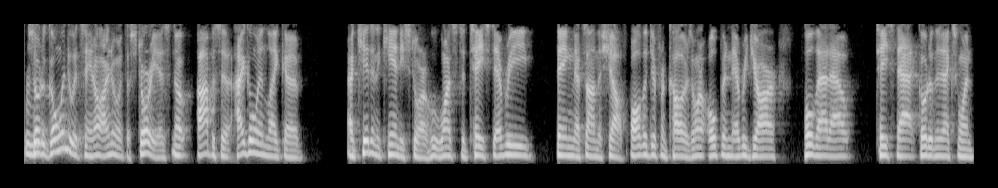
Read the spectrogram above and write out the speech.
Mm-hmm. So to go into it saying, "Oh, I know what the story is," no, opposite. I go in like a a kid in a candy store who wants to taste everything that's on the shelf, all the different colors. I want to open every jar, pull that out, taste that, go to the next one,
